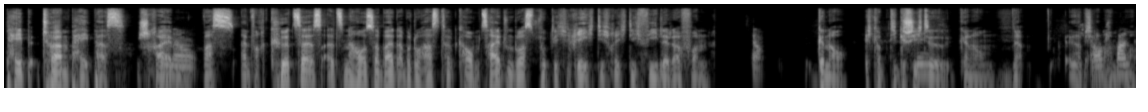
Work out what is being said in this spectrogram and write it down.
Paper, Term Papers schreiben, genau. was einfach kürzer ist als eine Hausarbeit, aber du hast halt kaum Zeit und du hast wirklich richtig, richtig viele davon. Ja. Genau. Ich glaube, die Geschichte, Find, genau, ja. Habe ich auch, auch spannend.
